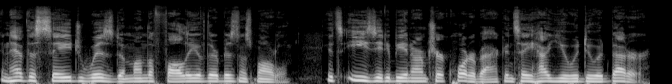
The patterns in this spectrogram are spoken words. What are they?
and have the sage wisdom on the folly of their business model. It's easy to be an armchair quarterback and say how you would do it better.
